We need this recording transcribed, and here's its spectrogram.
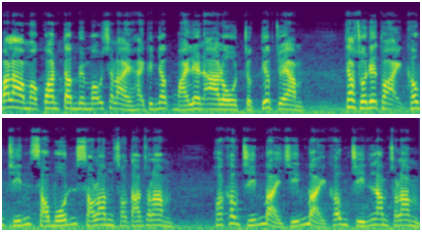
Bác nào mà quan tâm đến mẫu xe này Hãy cứ nhấc máy lên alo trực tiếp cho em. Theo số điện thoại 0964 65 6865 Hoặc 0979709565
